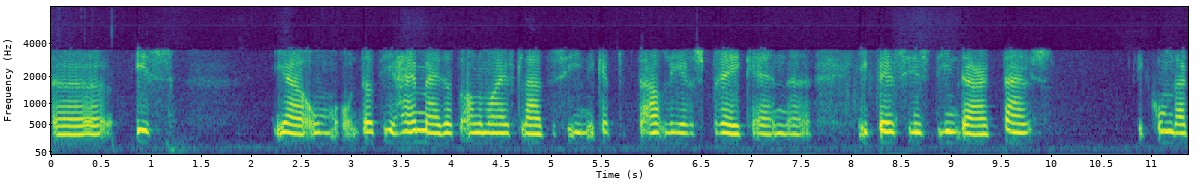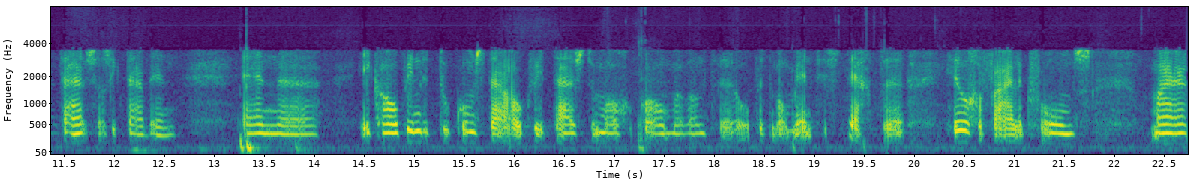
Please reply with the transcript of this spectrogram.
eh, is. Ja, om, om- dat hij, mij dat allemaal heeft laten zien. Ik heb de taal leren spreken en eh, ik ben sindsdien daar thuis. Ik kom daar thuis als ik daar ben. En eh, ik hoop in de toekomst daar ook weer thuis te mogen komen. Want eh, op het moment is het echt heel gevaarlijk voor ons. Maar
